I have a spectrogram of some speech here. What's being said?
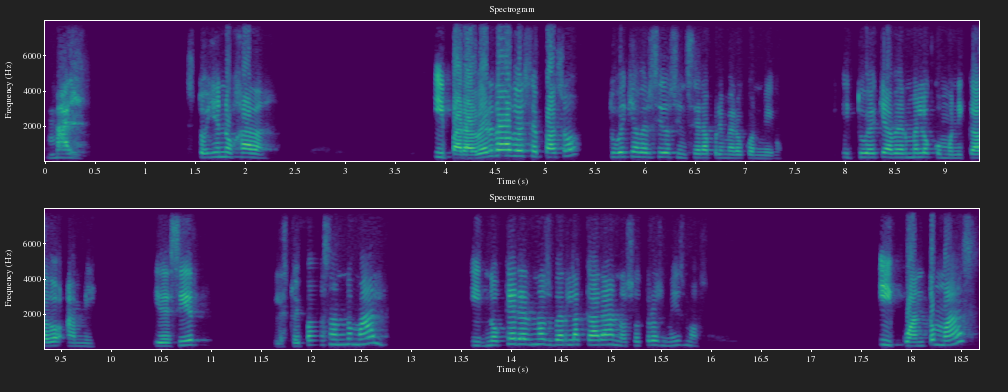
mal, estoy enojada. Y para haber dado ese paso, tuve que haber sido sincera primero conmigo y tuve que habérmelo comunicado a mí y decir, le estoy pasando mal y no querernos ver la cara a nosotros mismos y cuánto más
